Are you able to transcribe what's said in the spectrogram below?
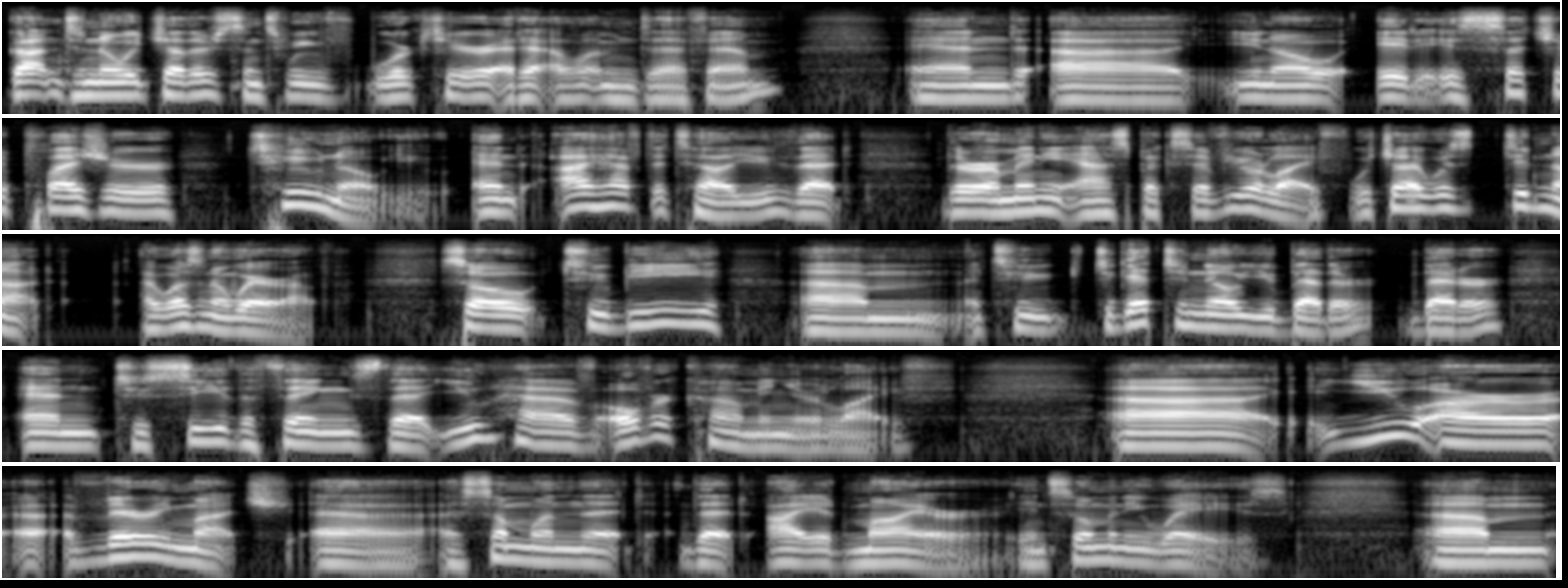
gotten to know each other since we've worked here at Element FM. And, uh, you know, it is such a pleasure to know you. And I have to tell you that there are many aspects of your life which I was did not I wasn't aware of. So to be um, to to get to know you better better and to see the things that you have overcome in your life. Uh, you are uh, very much uh, someone that, that I admire in so many ways. Um,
